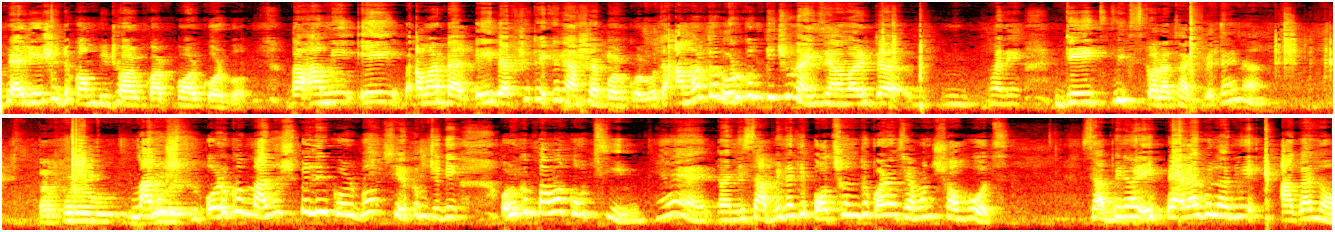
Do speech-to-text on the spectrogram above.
গ্র্যাজুয়েশনটা কমপ্লিট হওয়ার পর- করব, বা আমি এই, আমার এই ব্যবসাটা এখানে আসার পর করব। তো আমার তো ওরকম কিছু নাই যে আমার একটা মানে ডেট ফিক্স করা থাকবে, তাই না? তারপরে মানুষ ওরকম মানুষ পেলেই করব সেরকম যদি ওরকম পাওয়া কঠিন হ্যাঁ। মানে সাবিনাকে পছন্দ করা যেমন সহজ। সাবিনার এই প্যারাগুলো নিয়ে আগানো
